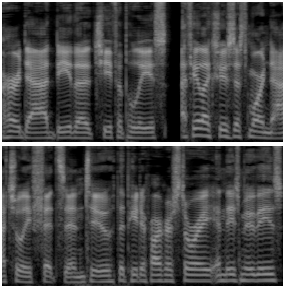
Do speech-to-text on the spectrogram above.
her dad be the chief of police, I feel like she's just more naturally fits into the Peter Parker story in these movies.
